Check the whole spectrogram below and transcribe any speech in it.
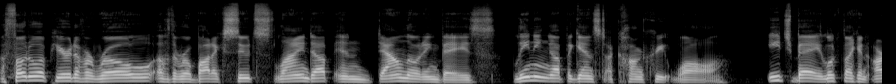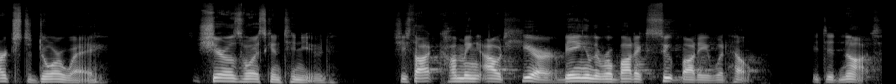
A photo appeared of a row of the robotic suits lined up in downloading bays, leaning up against a concrete wall. Each bay looked like an arched doorway. Shiro's voice continued. She thought coming out here, being in the robotic suit body, would help. It did not.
